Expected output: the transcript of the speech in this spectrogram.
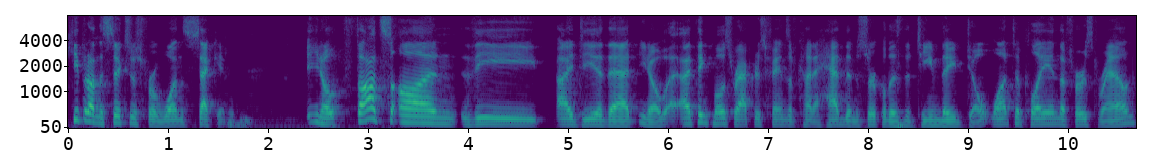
keep it on the Sixers for one second you know, thoughts on the idea that, you know, I think most Raptors fans have kind of had them circled as the team they don't want to play in the first round.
